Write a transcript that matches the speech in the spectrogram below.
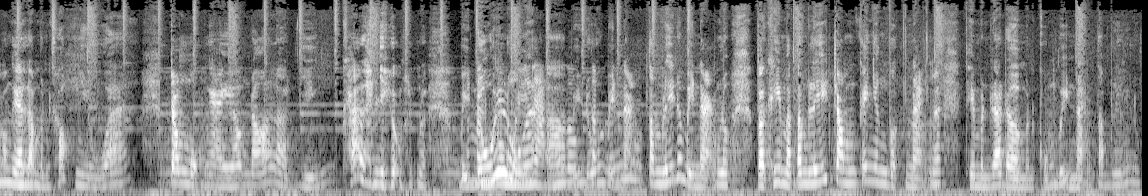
Có nghĩa là mình khóc nhiều quá trong một ngày hôm đó là diễn khá là nhiều mình bị đuối luôn á. à, bị đuối bị nặng tâm lý nó bị nặng luôn. Và khi mà tâm lý trong cái nhân vật nặng á thì mình ra đời mình cũng bị nặng tâm lý luôn.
